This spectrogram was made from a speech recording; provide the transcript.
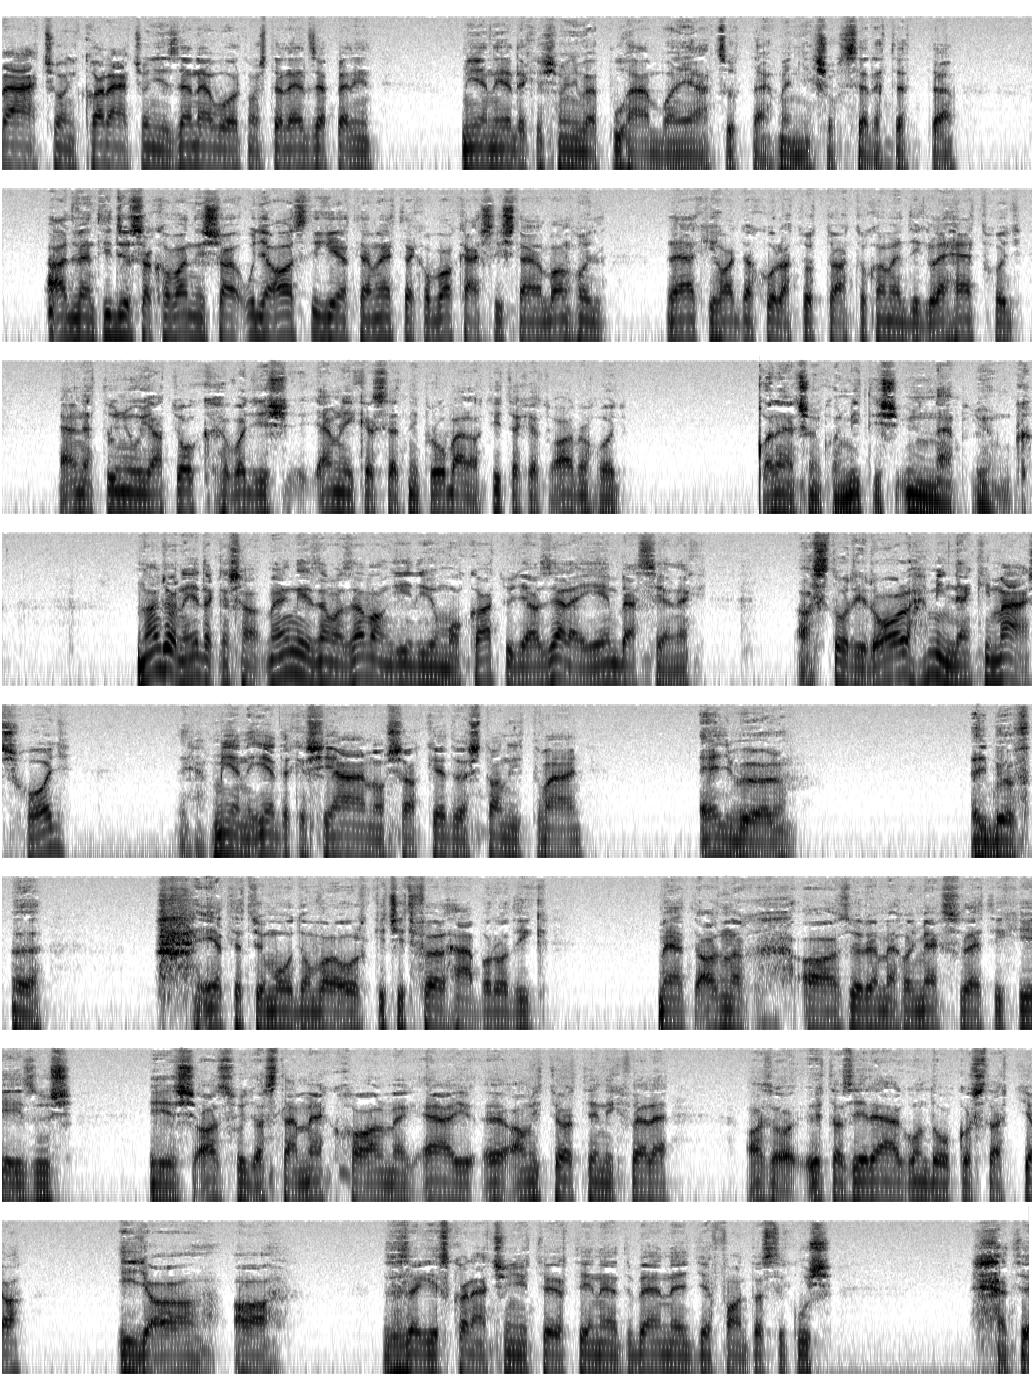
Karácsony, karácsonyi zene volt most a Led Zeppelin. Milyen érdekes, mennyivel puhábban játszották, mennyi sok szeretettel. Advent időszaka van, és a, ugye azt ígértem nektek a bakás listában, hogy lelki hadgyakorlatot tartok, ameddig lehet, hogy el ne tunyuljatok, vagyis emlékeztetni próbálok titeket arra, hogy karácsonykor mit is ünneplünk. Nagyon érdekes, ha megnézem az evangéliumokat, ugye az elején beszélnek a sztoriról, mindenki máshogy, milyen érdekes János, a kedves tanítvány, egyből egyből ö, értető módon valahol kicsit fölháborodik, mert annak az öröme, hogy megszületik Jézus, és az, hogy aztán meghal, meg el, ö, ami történik vele, az őt azért elgondolkoztatja, így a, a, ez az egész karácsonyi történetben egy fantasztikus hát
